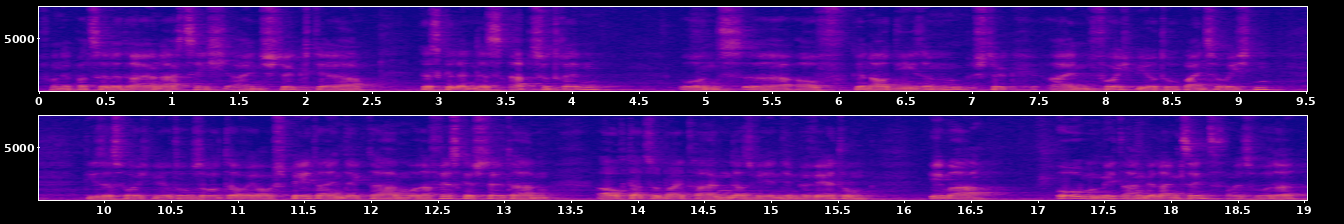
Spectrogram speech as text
von der Parzelle 83 ein Stück der, des Geländes abzutrennen und auf genau diesem Stück ein Feuchtbiotop einzurichten. Dieses Feuchtbiotop sollte wir auch später entdeckt haben oder festgestellt haben, auch dazu beitragen, dass wir in den Bewertungen immer oben mit angelangt sind. Es wurde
